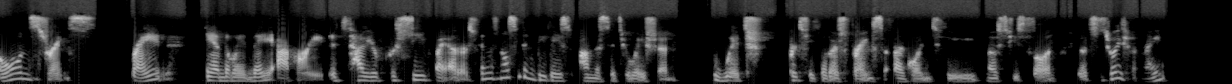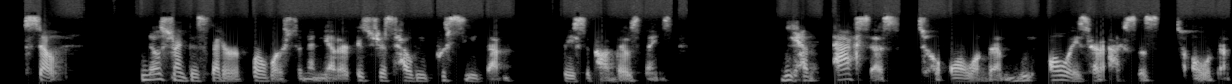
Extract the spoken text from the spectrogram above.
own strengths, right? And the way they operate. It's how you're perceived by others. And it's also going to be based on the situation, which particular strengths are going to be most useful in particular situation, right? So no strength is better or worse than any other. It's just how we perceive them based upon those things. We have access to all of them. We always have access to all of them.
